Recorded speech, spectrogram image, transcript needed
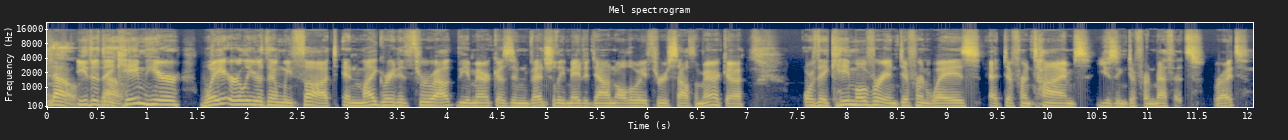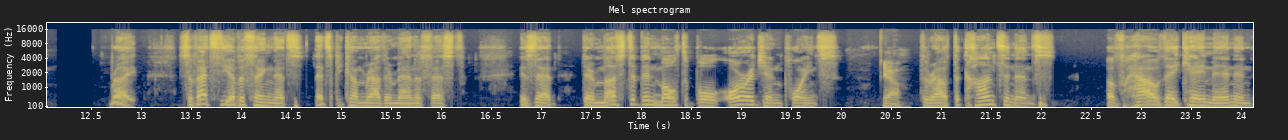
No, either they no. came here way earlier than we thought and migrated throughout the Americas and eventually made it down all the way through South America, or they came over in different ways at different times using different methods, right? Right. So that's the other thing that's that's become rather manifest is that there must have been multiple origin points Yeah. throughout the continents of how they came in and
